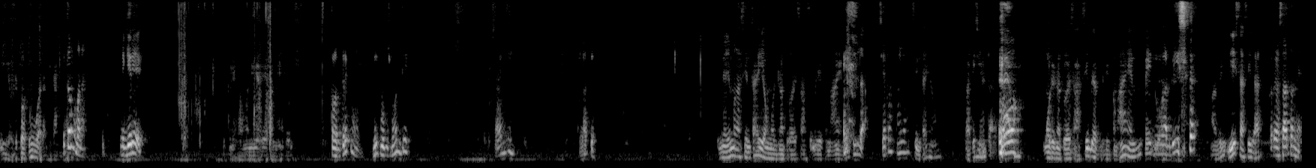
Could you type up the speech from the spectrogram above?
iya udah tua tua tapi kan Victor ke mana? Nigeria ya? kayak nih dari Kamerun Kalau Greg mana? Greg bagus banget Greg. Sayang sih. Telat ya. ini aja malah Sintayong mau dinaturalisasi menjadi pemain tidak Siapa? Tayang. Sintayong pelatihnya Oh, mau dinaturalisasi biar jadi pemain pego nggak bisa. Tapi bisa sih kan Korea Selatan ya?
